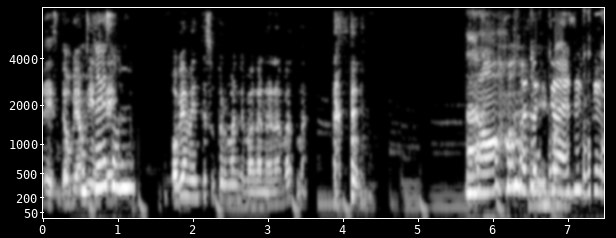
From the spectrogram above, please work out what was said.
Este, obviamente, son... obviamente Superman le va a ganar a Batman. No, es lo que iba a decir que...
